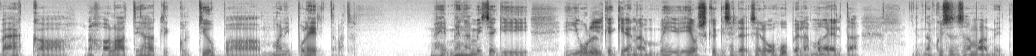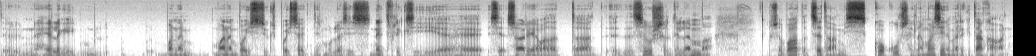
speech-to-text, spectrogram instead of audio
väga noh, alateadlikult juba manipuleeritavad. me, me enam isegi ei julgegi enam või ei oskagi selle, selle ohu peale mõelda, et noh, kui sedasama nüüd noh, jällegi vanem, vanem poiss, üks poiss andis mulle siis Netflixi ühe sarja vaadata, The Social Dilemma, kus sa vaatad seda, mis kogu selle masinavärgi taga on.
